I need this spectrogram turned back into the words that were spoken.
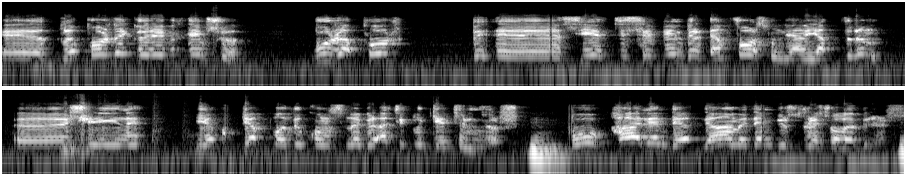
e, raporda görebildiğim şu. Bu rapor e, CFTC'nin bir enforcement yani yaptırım e, şeyini yapıp yapmadığı konusunda bir açıklık getirmiyor. Hı. Bu halen de, devam eden bir süreç olabilir. Hı.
